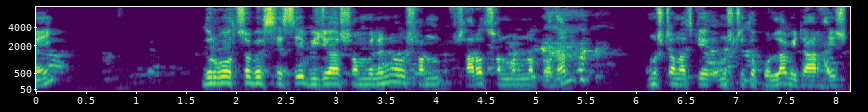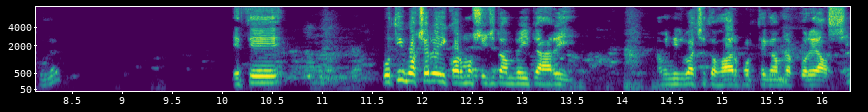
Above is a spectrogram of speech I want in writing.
নেই। দুর্গোৎসবের শেষে বিজয়া সম্মেলনে ও শারদ সম্মাননা প্রদান অনুষ্ঠান আজকে অনুষ্ঠিত করলাম ইটাহার হাই স্কুলে। এতে প্রতি বছরে এই কর্মসূচিটা আমরা ইটাহারেই আমি নির্বাচিত হওয়ার পর থেকে আমরা করে আসছি।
